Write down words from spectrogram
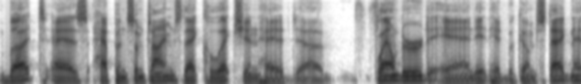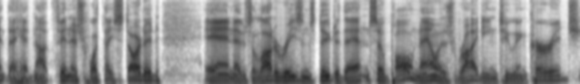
but as happens sometimes that collection had uh, floundered and it had become stagnant. They had not finished what they started. And there's a lot of reasons due to that. And so Paul now is writing to encourage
